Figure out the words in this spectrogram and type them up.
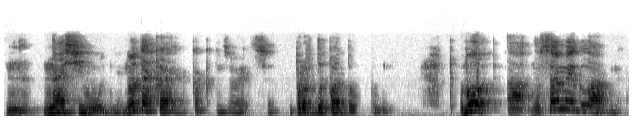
на сегодня. Но такая, как это называется, правдоподобная. Вот, а, но самое главное,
